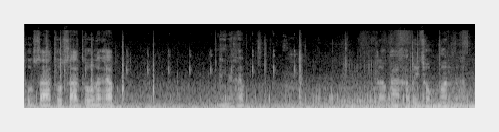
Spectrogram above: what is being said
ธุสาธุสาธุนะครับ นี่นะครับ พาเข้าไปชมม่อนนะครับ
